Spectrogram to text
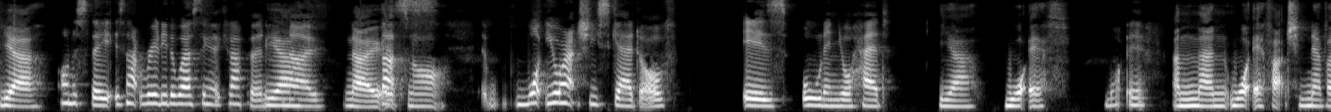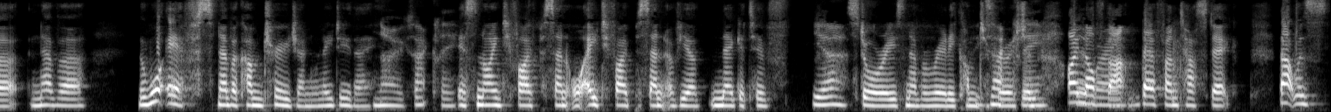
Yeah. honestly, is that really the worst thing that could happen? Yeah. No. No, That's- it's not. What you're actually scared of is all in your head. Yeah. What if? What if? And then what if actually never never the what ifs never come true generally, do they? No, exactly. It's ninety five percent or eighty five percent of your negative Yeah. stories never really come to fruition. I Don't love worry. that. They're fantastic. That was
